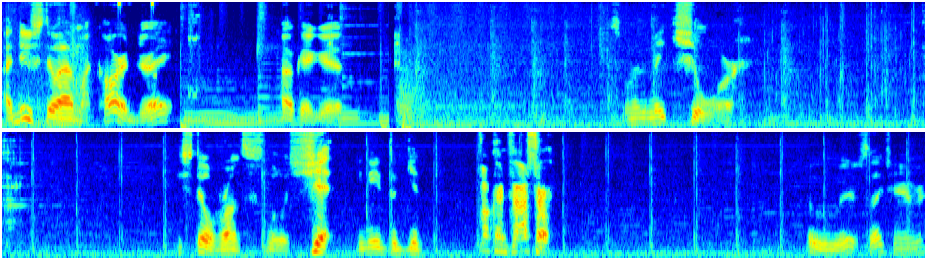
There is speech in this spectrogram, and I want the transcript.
I do still have my cards, right? Okay, good. Just wanted to make sure. He still runs slow as shit. You need to get fucking faster. Oh, there's a sledgehammer.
